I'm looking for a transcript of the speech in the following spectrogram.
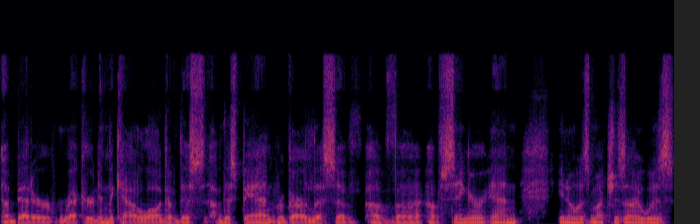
a better record in the catalog of this of this band, regardless of of uh, of singer. And you know, as much as I was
